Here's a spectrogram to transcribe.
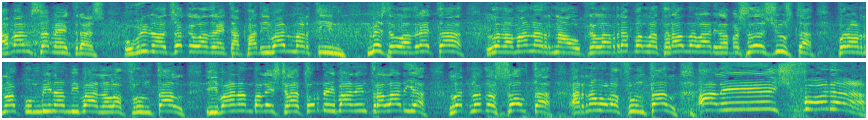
avança metres, obrint el joc a la dreta per Ivan Martín. Més a la dreta la demana Arnau, que la rep al lateral de l'àrea, la passada justa, però Arnau combina amb Ivan a la frontal. Ivan amb Aleix, que la torna Ivan, entra a l'àrea, la pilota solta, Arnau a la frontal, Aleix fora!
